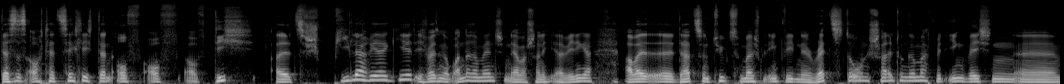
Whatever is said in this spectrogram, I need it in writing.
dass es auch tatsächlich dann auf, auf, auf dich als Spieler reagiert. Ich weiß nicht, ob andere Menschen, ja, wahrscheinlich eher weniger. Aber äh, da hat so ein Typ zum Beispiel irgendwie eine Redstone-Schaltung gemacht mit irgendwelchen. Äh,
